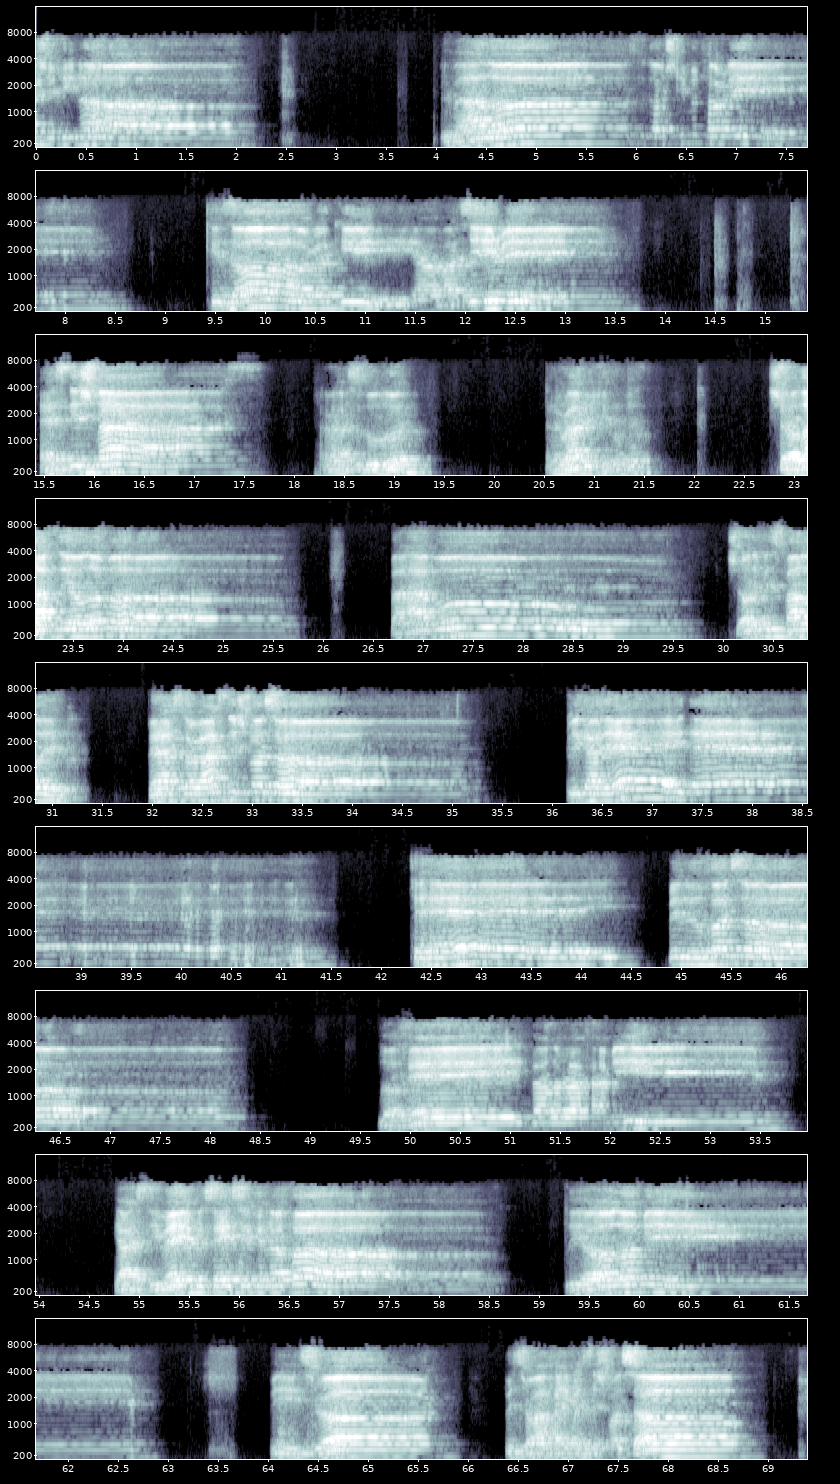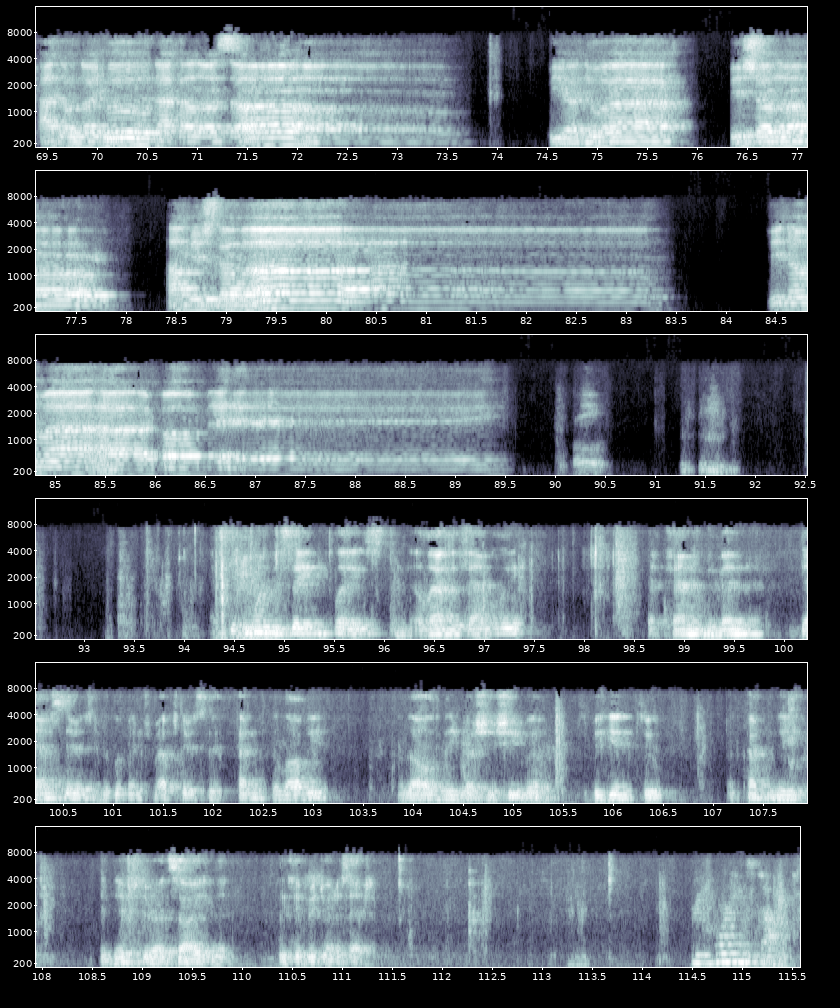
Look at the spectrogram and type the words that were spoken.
השכינה. ובעלות דורשים את הרים, כזוהר הכי המזירים. אס נשמאס, רב סבולון, רב יחידון, שהלך לי Falle. Wer hast du was nicht mehr so? Brigadeide. Tehei. Beluchasso. Lochei. Valerachami. Yassi. Yassi. Liolamim B'Yitzron Yisrael Hayim Es Nishmaso Adonai Hu Nachalaso V'yanuach V'shalom Al family, that family, the men downstairs and the women from upstairs to come to the lobby with all the Rosh Yeshiva to begin to accompany the nifter outside and then please everybody join us after. Recording stopped.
